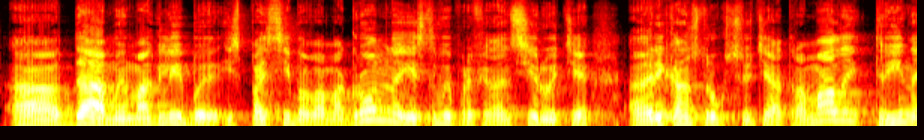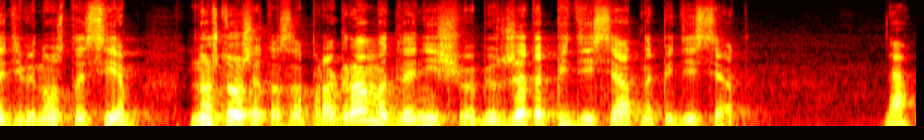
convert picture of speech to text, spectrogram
Э, да, мы могли бы, и спасибо вам огромное, если вы профинансируете э, реконструкцию театра Малый 3 на 97. Но что же это за программа для нищего бюджета 50 на 50? Да.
